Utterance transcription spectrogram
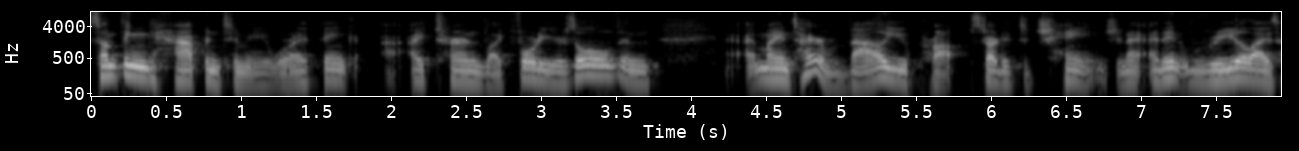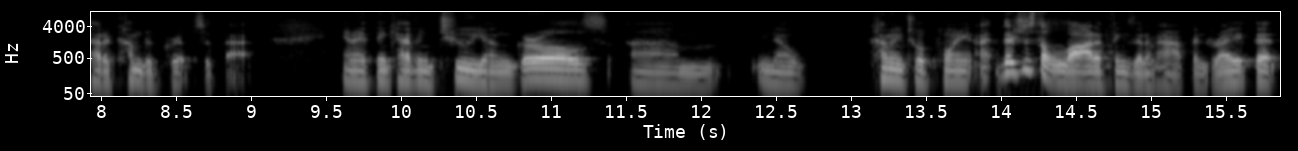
something happened to me where i think i turned like 40 years old and my entire value prop started to change and I, I, didn't realize how to come to grips with that and i think having two young girls um, you know coming to a point. I, there's just a lot of things that have happened, right? That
